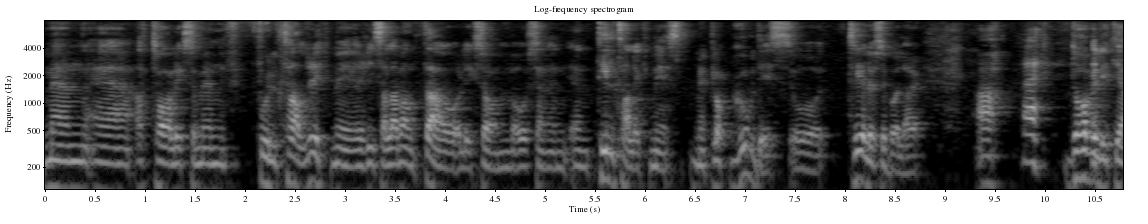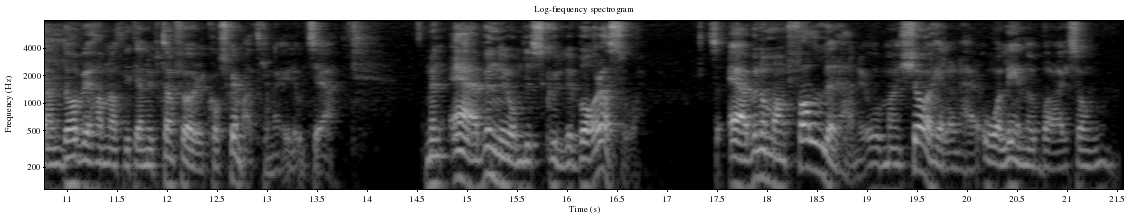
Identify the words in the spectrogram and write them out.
Men eh, att ta liksom en full tallrik med ris alla och, liksom, och sen en, en till tallrik med, med plockgodis och tre lussebullar. Ah, då har vi, lite grann, då har vi hamnat lite grann utanför kostschemat kan man ju lugnt säga. Men även nu om det skulle vara så. Så även om man faller här nu och man kör hela den här all in och bara liksom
